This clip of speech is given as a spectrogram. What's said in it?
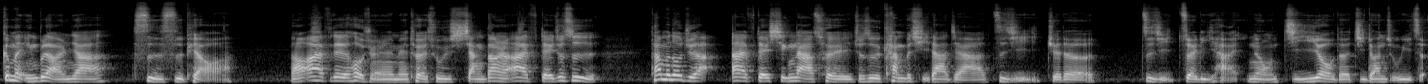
根本赢不了人家四十四票啊！然后 IFD 的候选人也没退出，想当然 IFD 就是他们都觉得 IFD 新纳粹就是看不起大家，自己觉得自己最厉害那种极右的极端主义者。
